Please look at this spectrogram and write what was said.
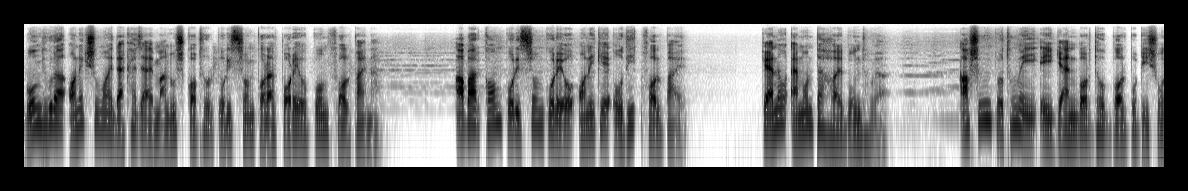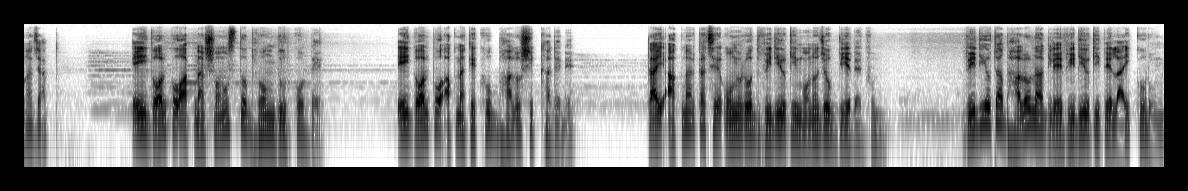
বন্ধুরা, অনেক সময় দেখা যায় মানুষ কঠোর পরিশ্রম করার পরেও কোন ফল পায় না। আবার কম পরিশ্রম করেও অনেকে অধিক ফল পায়। কেন এমনটা হয় বন্ধুরা? আসুন প্রথমেই এই জ্ঞানবর্ধক গল্পটি শোনা যাক। এই গল্প আপনার সমস্ত ভ্রম দূর করবে। এই গল্প আপনাকে খুব ভালো শিক্ষা দেবে। তাই আপনার কাছে অনুরোধ, ভিডিওটি মনোযোগ দিয়ে দেখুন। ভিডিওটা ভালো লাগলে ভিডিওটিতে লাইক করুন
